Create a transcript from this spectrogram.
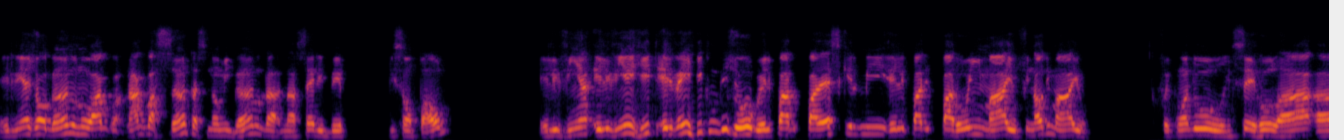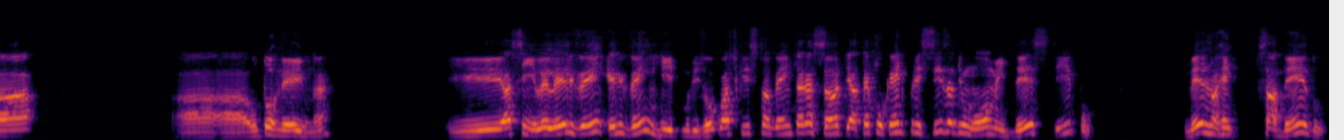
Ele vinha jogando no Água, na Água Santa, se não me engano, da, na Série B de São Paulo. Ele vinha, ele vinha em ritmo, ele vem em ritmo de jogo. Ele parece que ele, me, ele parou em maio, final de maio. Foi quando encerrou lá a, a, a o torneio, né? E assim, Lele ele vem, ele vem em ritmo de jogo. Eu acho que isso também é interessante, até porque a gente precisa de um homem desse tipo, mesmo a gente sabendo,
